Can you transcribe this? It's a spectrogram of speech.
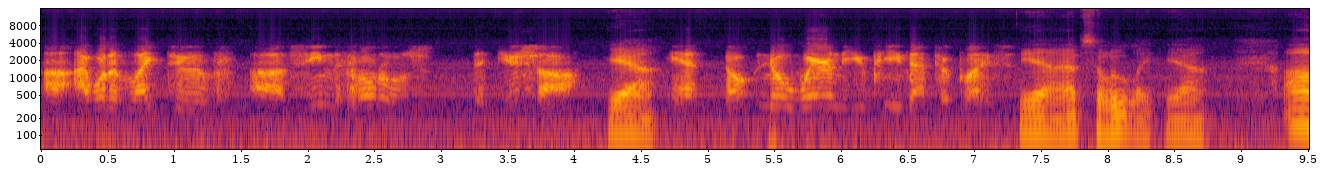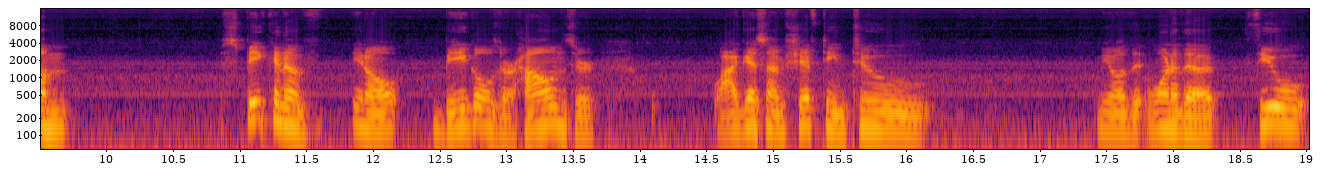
Uh, I would have liked to have uh, seen the photos that you saw. Yeah. And know, know where in the UP that took place. Yeah, absolutely. Yeah. Um, speaking of, you know, beagles or hounds or, well, I guess I'm shifting to, you know, the, one of the few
